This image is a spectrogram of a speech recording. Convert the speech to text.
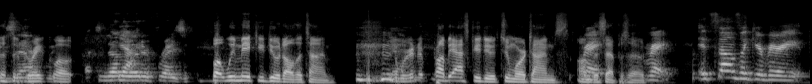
that's exactly. a great quote. That's another yeah. way to phrase it. But we make you do it all the time. Yeah. we're gonna probably ask you to do it two more times on right. this episode. Right. It sounds like you're very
